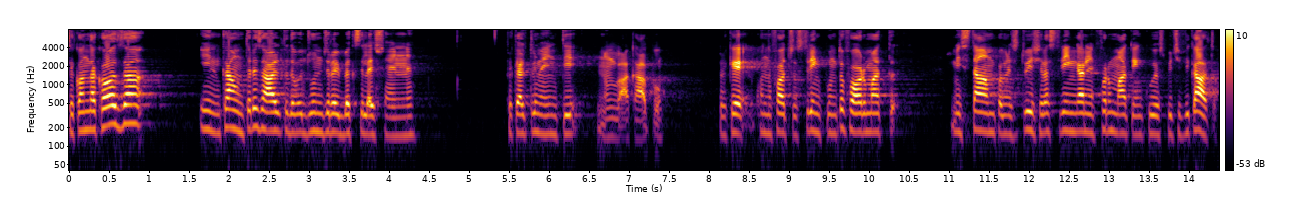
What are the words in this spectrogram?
Seconda cosa, in count result devo aggiungere il backslash n, perché altrimenti non va a capo. Perché quando faccio string.format mi stampa, mi restituisce la stringa nel formato in cui ho specificato.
